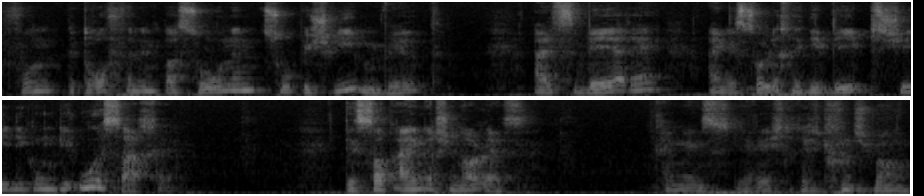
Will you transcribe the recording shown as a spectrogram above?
von betroffenen Personen so beschrieben wird, als wäre eine solche Gewebsschädigung die Ursache. Das sagt eigentlich schon alles. Können wir uns die rechte Richtung sparen.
